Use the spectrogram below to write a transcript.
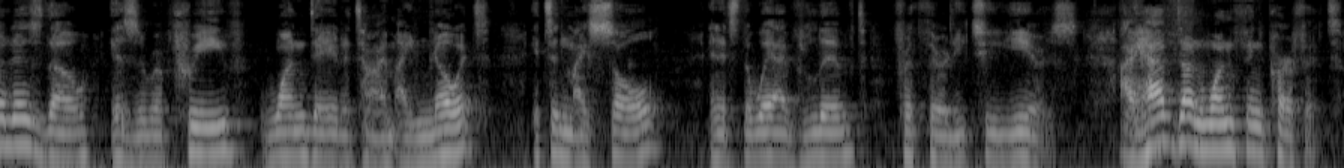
it is, though, is a reprieve one day at a time. I know it, it's in my soul, and it's the way I've lived for 32 years. I have done one thing perfect,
